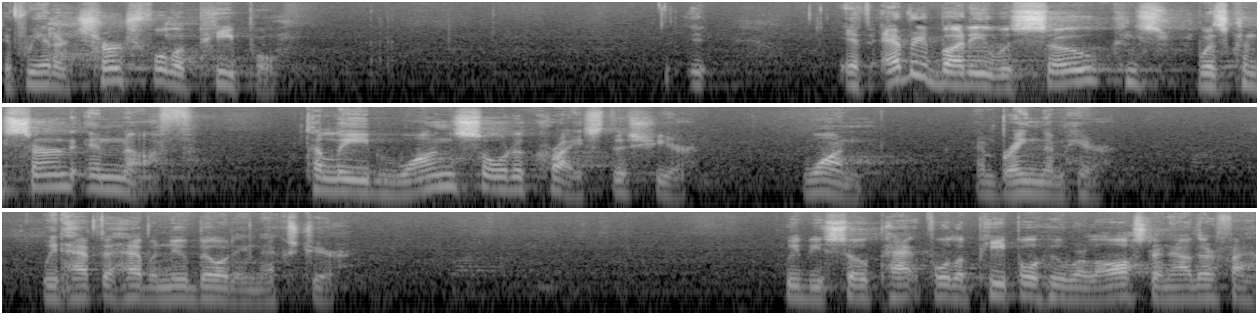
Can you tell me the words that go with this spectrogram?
If we had a church full of people if everybody was so was concerned enough to lead one soul to Christ this year, one, and bring them here, we'd have to have a new building next year. We'd be so packed full of people who were lost and now they're found.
